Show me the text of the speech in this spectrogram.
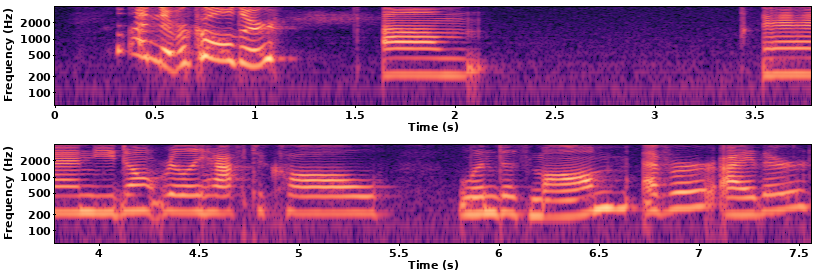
I never called her. Um, and you don't really have to call Linda's mom ever either.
